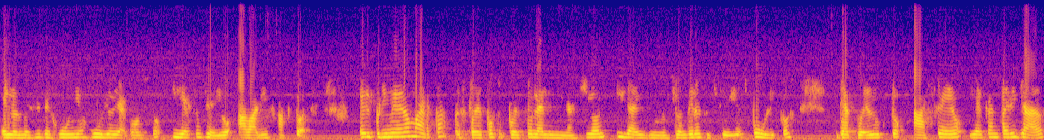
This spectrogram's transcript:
en los meses de junio, julio y agosto, y eso se dio a varios factores. El primero, Marta, pues fue por supuesto la eliminación y la disminución de los subsidios públicos de acueducto, aseo y alcantarillado,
